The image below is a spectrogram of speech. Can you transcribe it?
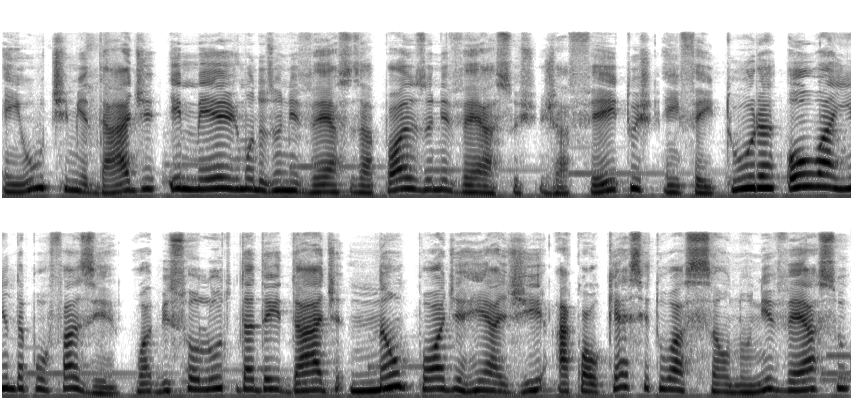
em ultimidade e mesmo dos universos após os universos já feitos, em feitura ou ainda por fazer. O absoluto da deidade não pode reagir a qualquer situação no universo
